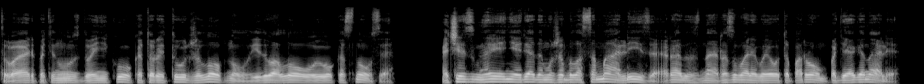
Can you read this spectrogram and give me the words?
Тварь потянулась к двойнику, который тут же лопнул, едва Лоу его коснулся. А через мгновение рядом уже была сама Лиза, радостно разваливая его топором по диагонали.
